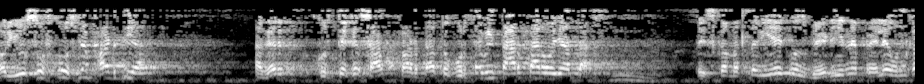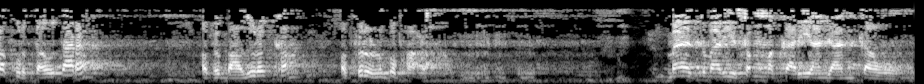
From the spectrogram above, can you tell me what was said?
اور یوسف کو اس نے پھاٹ دیا۔ اگر کرتے کے ساتھ پھاڑتا تو کرتا بھی تار تار ہو جاتا۔ تو اس کا مطلب یہ ہے کہ اس بھیڑی نے پہلے ان کا کرتا اتارا اور پھر بازو رکھا اور پھر ان کو پھاڑا۔ میں تمہاری سب مکاریاں جانتا ہوں۔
